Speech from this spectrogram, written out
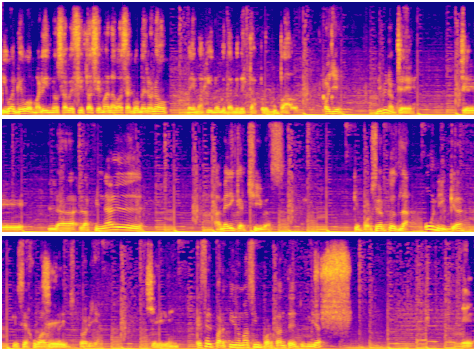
Igual que vos, Marín, no sabes si esta semana vas a comer o no, me imagino que también estás preocupado. Oye, dime una cosa. Eh, la, la final América Chivas que por cierto es la única que se ha jugado en la historia. Sí. ¿Es el partido más importante de tu vida? Eh,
